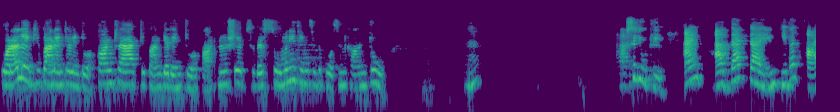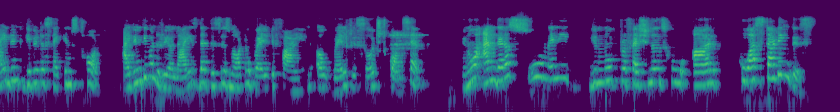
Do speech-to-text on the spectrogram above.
What are like, you can't enter into a contract, you can't get into a partnership. So there's so many things that the person can't do. Mm-hmm. Absolutely. And at that time, even I didn't give it a second's thought. I didn't even realize that this is not a well defined, a well researched concept. You know, and there are so many, you know, professionals who are who are studying this.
